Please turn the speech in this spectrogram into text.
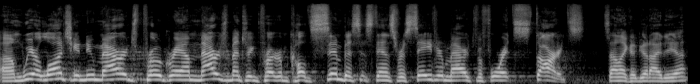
Um, we are launching a new marriage program, marriage mentoring program called SYMBIS. It stands for Save Your Marriage Before It Starts. Sound like a good idea?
